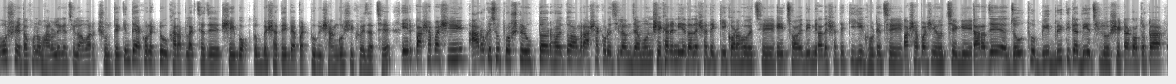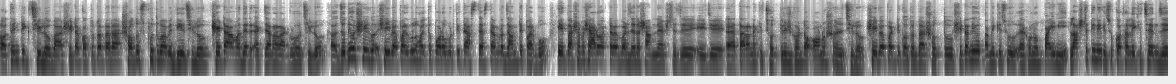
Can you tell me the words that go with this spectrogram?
অবশ্যই তখনও ভালো লেগেছিল আমার শুনতে। কিন্তু এখন একটু খারাপ লাগছে যে সেই বক্তব্যের সাথে ব্যাপার খুবই সাংঘর্ষিক হয়ে যাচ্ছে। এর পাশাপাশি আরও কিছু প্রশ্নের উত্তর হয়তো আমরা আশা করেছিলাম, যেমন সেখানে নিয়ে তাদের সাথে কি করা হয়েছে, এই ছয় দিনে তাদের সাথে কি কি ঘটেছে। পাশাপাশি হচ্ছে গিয়ে তারা যে যৌথ বিবৃতিটা দিয়েছিল সেটা কতটা অথেন্টিক ছিল বা সেটা কতটা তারা স্বতঃস্ফূর্তভাবে দিয়েছিল, সেটা আমাদের জানার আগ্রহ ছিল। যদিও সেই সেই ব্যাপারগুলো হয়তো পরবর্তীতে আস্তে আস্তে আমরা জানতে পারব। এর পাশাপাশি আরও একটা ব্যাপার যেটা সামনে আসছে যে, এই যে তারা নাকি ছত্রিশ ঘণ্টা অনশনে ছিল, সেই ব্যাপারটি কতটা সত্য সেটা নিয়েও আমি কিছু এখনও পাইনি। লাস্টে তিনি কিছু কথা লিখেছেন যে,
